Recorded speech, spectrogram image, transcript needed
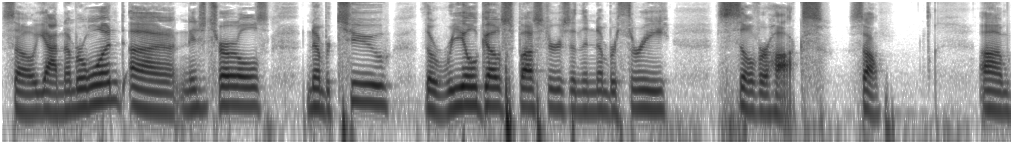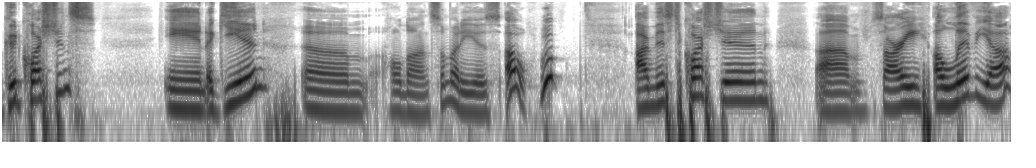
So yeah, number one, uh, Ninja Turtles. Number two, the real Ghostbusters, and then number three, Silverhawks. So, um, good questions. And again, um, hold on, somebody is. Oh, whoop! I missed a question. Um, sorry, Olivia.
